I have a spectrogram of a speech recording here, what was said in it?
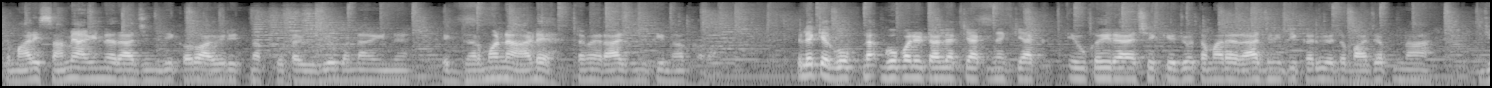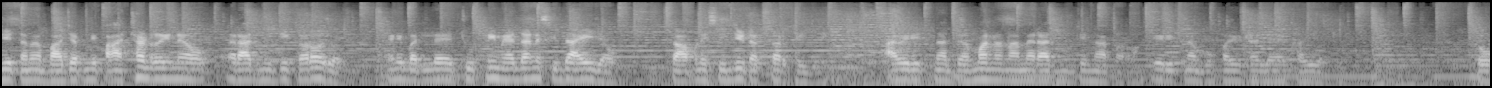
તો મારી સામે આવીને રાજનીતિ કરો, આવી રીતના ખોટા વીડિયો બનાવીને એક ધર્મને આડે તમે રાજનીતિ ન કરો. એટલે કે ગોપના ગોપાલ ઇટાલિયા ક્યાંક ને ક્યાંક એવું કહી રહ્યા છે કે જો તમારે રાજનીતિ કરવી હોય તો ભાજપના જે તમે ભાજપની પાછળ રહીને રાજનીતિ કરો છો, એની બદલે ચૂંટણી મેદાને સીધા આવી જાઓ, તો આપણી સીધી ટક્કર થઈ જાય. આવી રીતના ધર્મના નામે રાજનીતિ ના કરો. એ રીતના ગોપાલ ઇટાલિયાએ કહ્યું હતું. તો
